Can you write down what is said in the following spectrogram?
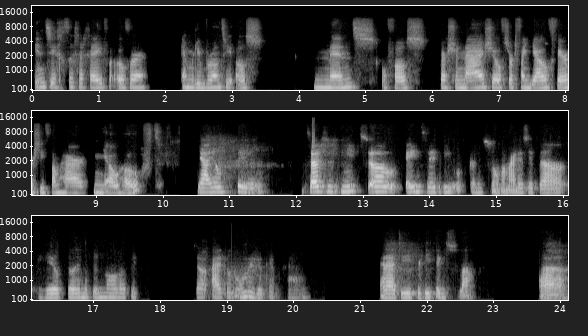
inzichten gegeven over Emily Bronte als mens of als personage of soort van jouw versie van haar in jouw hoofd? Ja, heel veel. Ik zou dus niet zo 1, 2, 3 op kunnen sommen, maar er zit wel heel veel in de bundel wat ik zo uit dat onderzoek heb gehaald. En uit die verdiepingsslag. Uh,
